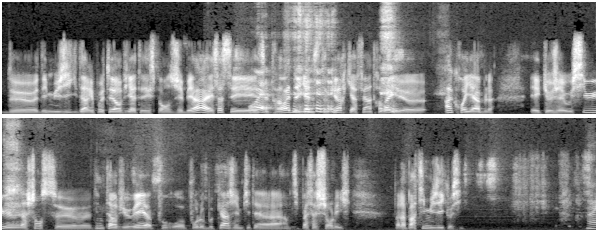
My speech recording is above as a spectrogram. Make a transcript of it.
de, des musiques d'Harry Potter via tes expériences GBA. Et ça, c'est le travail de Yann Stoker qui a fait un travail incroyable. Et que j'ai aussi eu la chance d'interviewer pour, pour le bouquin. J'ai une petite, un petit passage sur lui, dans la partie musique aussi. Ouais.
